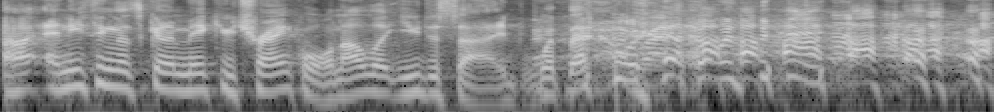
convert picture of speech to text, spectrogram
Uh, anything that's going to make you tranquil, and I'll let you decide what that, what that would be.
